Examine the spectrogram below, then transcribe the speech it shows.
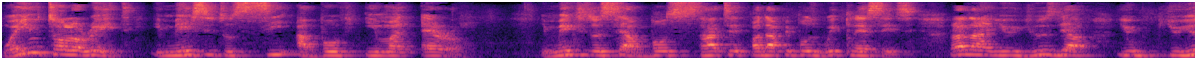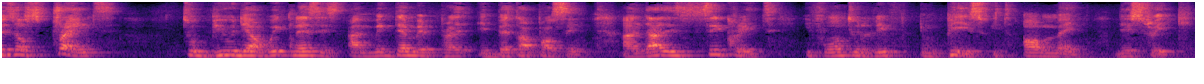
When you tolerate, it makes you to see above human error. It makes you to see above certain other people's weaknesses. Rather you use their you you use your strength to build their weaknesses and make them a, a better person. And that is secret if you want to live in peace with all men this week.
